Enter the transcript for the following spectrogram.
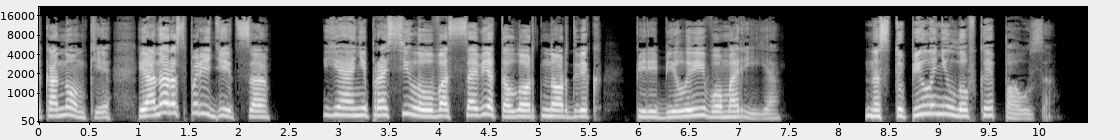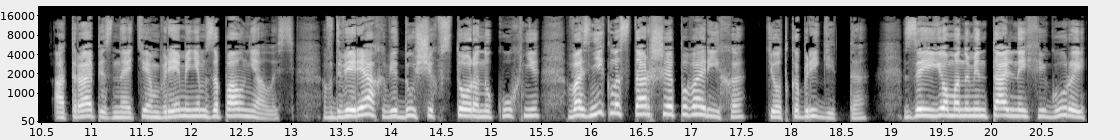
экономке, и она распорядится». «Я не просила у вас совета, лорд Нордвик», — перебила его Мария. Наступила неловкая пауза. А трапезная тем временем заполнялась. В дверях, ведущих в сторону кухни, возникла старшая повариха, тетка Бригитта. За ее монументальной фигурой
